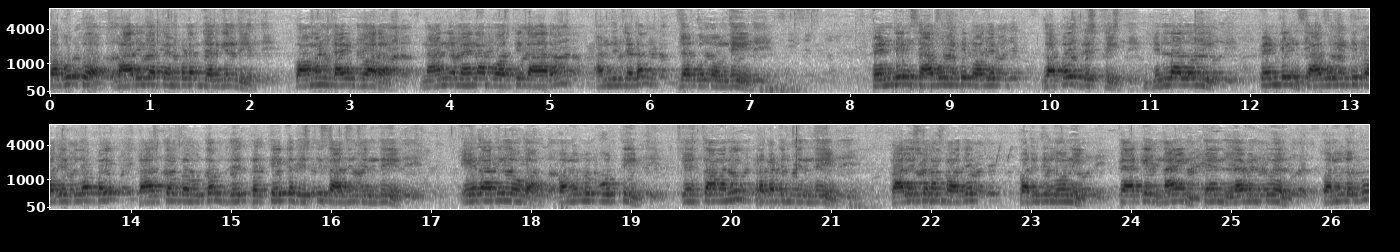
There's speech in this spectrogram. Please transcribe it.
ప్రభుత్వ భారీగా పెంపడం జరిగింది. కామన్ డైట్ ద్వారా నాణ్యమైన పౌష్టికాహారం అందించడం జరుగుతుంది. పెండింగ్ సాగునీటి ప్రాజెక్టులపై దృష్టి. జిల్లాలోని పెండింగ్ సాగునీటి ప్రాజెక్టులపై రాష్ట్ర ప్రభుత్వం ప్రత్యేక దృష్టి సాధించింది. ఏడాదిలోగా పనులు పూర్తి చేస్తామని ప్రకటించింది. కాళేశ్వరం ప్రాజెక్ట్ పరిధిలోని package nine ten eleven twelve పనులకు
